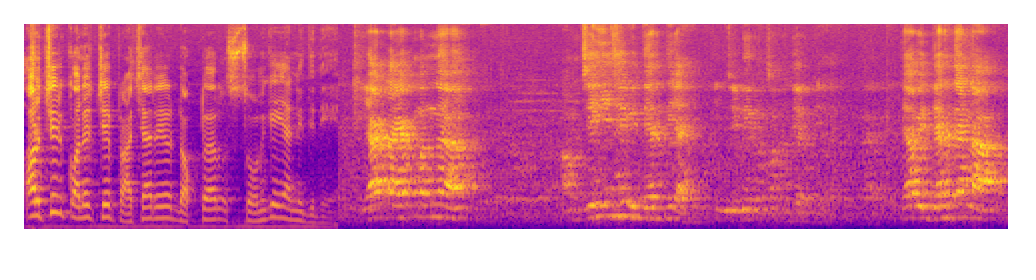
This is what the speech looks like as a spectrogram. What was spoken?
ऑर्चिड कॉलेजचे प्राचार्य डॉक्टर सोनगे यांनी दिली. या टायपमधनं आमचेही जे विद्यार्थी आहेत इंजिनिअरिंगचे विद्यार्थी आहेत त्या विद्यार्थ्यांना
